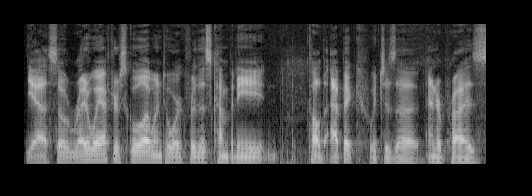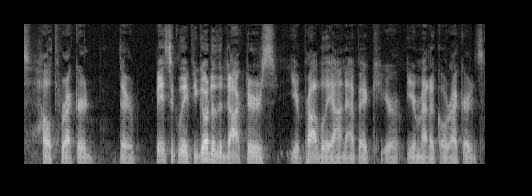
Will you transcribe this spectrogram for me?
Yeah, so right away after school, I went to work for this company called Epic, which is a enterprise health record. They're basically, if you go to the doctors, you're probably on Epic, your your medical records.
